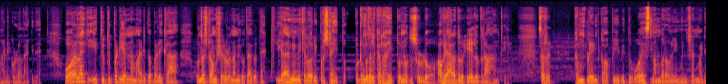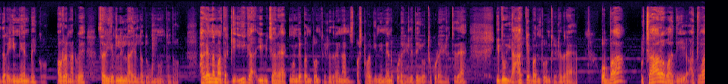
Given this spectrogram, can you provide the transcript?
ಮಾಡಿಕೊಳ್ಳಲಾಗಿದೆ. ಓವರಲ್ ಆಗಿ ಈ ತಿದ್ದುಪಡಿಯನ್ನು ಮಾಡಿದ ಬಳಿಕ ಒಂದಷ್ಟು ಅಂಶಗಳು ನಮಗೆ ಗೊತ್ತಾಗುತ್ತೆ. ಈಗ ನಿನ್ನೆ ಕೆಲವರಿಗೆ ಪ್ರಶ್ನೆ ಇತ್ತು. ಕುಟುಂಬದಲ್ಲಿ ಕಲಹ ಇತ್ತು ಅನ್ನೋದು ಸುಳ್ಳು. ಅವ್ರು ಯಾರಾದರೂ ಹೇಳಿದ್ರಾ ಅಂತೇಳಿ sir, complaint copy with O S number ಅವನಿಗೆ ಮೆನ್ಷನ್ ಮಾಡಿದ್ದಾರೆ. ಇನ್ನೇನು ಬೇಕು? ಅವರ ನಡುವೆ ಸರಿ ಇರಲಿಲ್ಲ ಎಲ್ಲದು ಅನ್ನುವಂಥದ್ದು. ಹಾಗಂದ ಮಾತ್ರಕ್ಕೆ ಈಗ ಈ ವಿಚಾರ ಯಾಕೆ ಮುಂದೆ ಬಂತು ಅಂತ ಹೇಳಿದ್ರೆ ನಾನು ಸ್ಪಷ್ಟವಾಗಿ ನಿನ್ನೆನೂ ಕೂಡ ಹೇಳಿದೆ ಇವತ್ತು ಕೂಡ ಹೇಳ್ತಿದೆ ಇದು ಯಾಕೆ ಬಂತು ಅಂತ ಹೇಳಿದ್ರೆ, ಒಬ್ಬ ವಿಚಾರವಾದಿ ಅಥವಾ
